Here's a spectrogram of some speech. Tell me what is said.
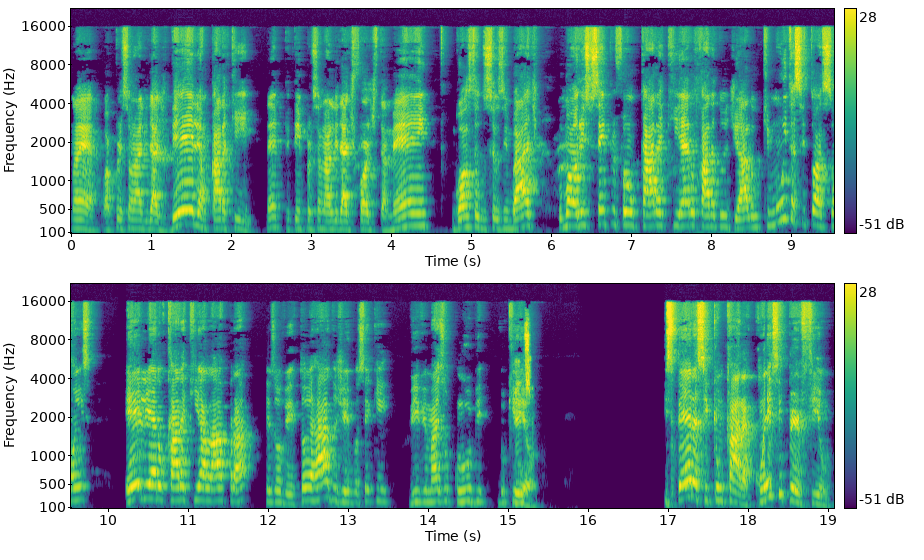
né, a personalidade dele, é um cara que né, tem personalidade forte também, gosta dos seus embates. O Maurício sempre foi um cara que era o cara do diálogo, que muitas situações ele era o cara que ia lá para resolver. Tô errado, G, você que vive mais o clube do que eu. Espera-se que um cara com esse perfil,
